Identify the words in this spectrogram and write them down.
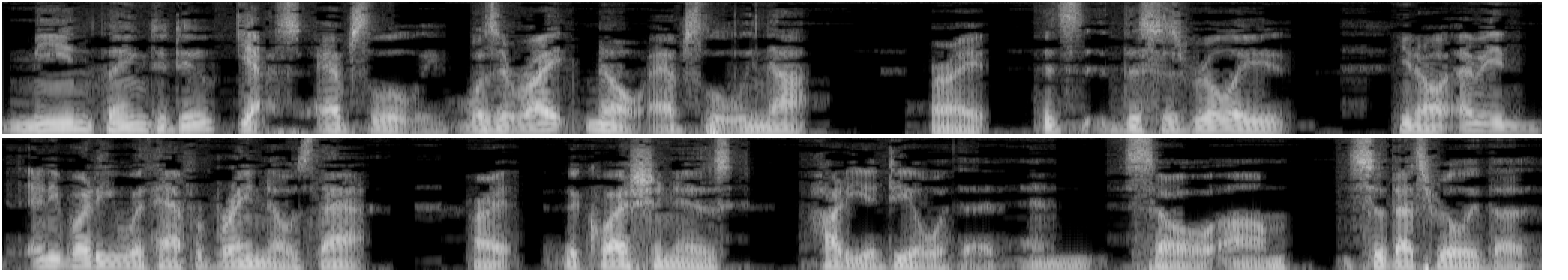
mean thing to do? Yes, absolutely. Was it right? No, absolutely not. All right. It's this is really, you know, I mean, anybody with half a brain knows that. All right. The question is, how do you deal with it? And so, um, so that's really the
